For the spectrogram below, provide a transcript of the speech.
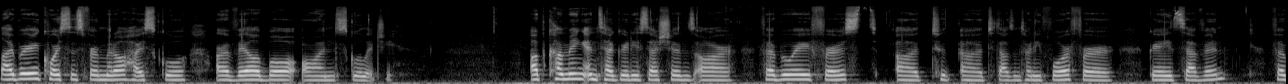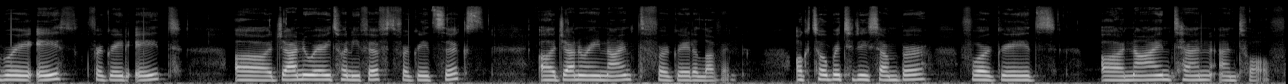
Library courses for middle high school are available on Schoology. Upcoming integrity sessions are February 1st, uh, to, uh, 2024 for grade 7, February 8th for grade 8, uh, January 25th for grade 6, uh, January 9th for grade 11, October to December for grades uh, 9, 10, and 12.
